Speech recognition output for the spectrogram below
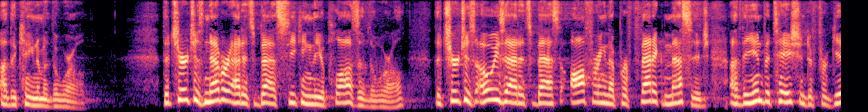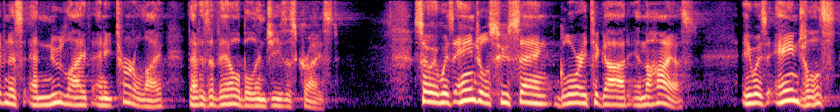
of the kingdom of the world. The church is never at its best seeking the applause of the world. The church is always at its best offering the prophetic message of the invitation to forgiveness and new life and eternal life that is available in Jesus Christ. So it was angels who sang glory to God in the highest. It was angels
